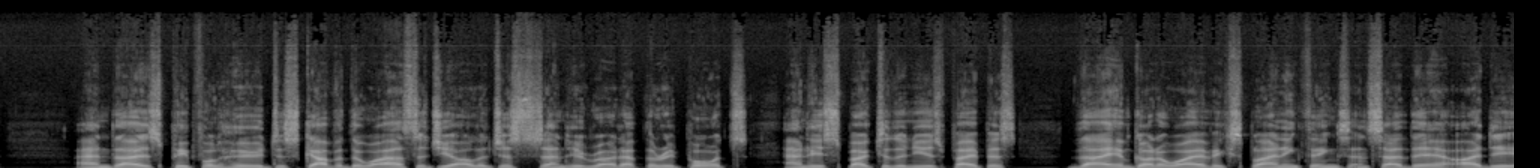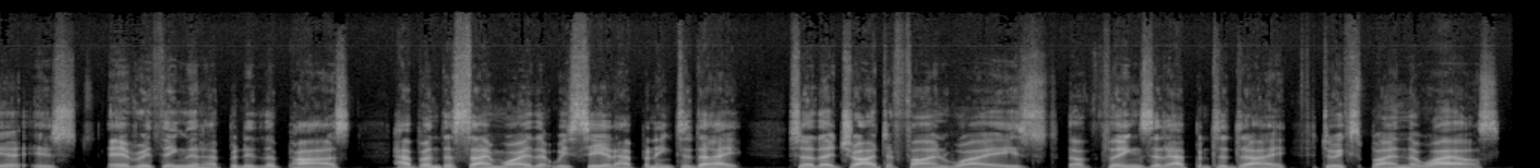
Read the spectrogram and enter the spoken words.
And those people who discovered the whales, the geologists, and who wrote up the reports and who spoke to the newspapers, they have got a way of explaining things. And so, their idea is everything that happened in the past happened the same way that we see it happening today. So, they tried to find ways of things that happen today to explain the whales.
